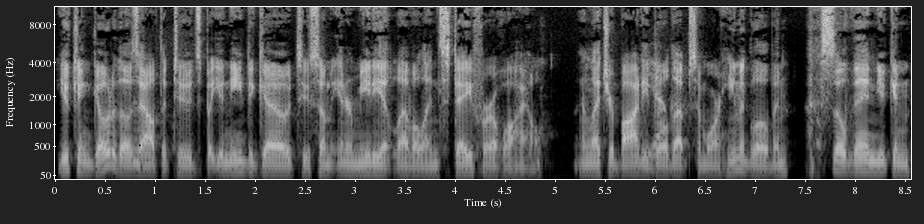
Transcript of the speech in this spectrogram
You can go to those Mm. altitudes, but you need to go to some intermediate level and stay for a while and let your body Yeah. build up some more hemoglobin so then you can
